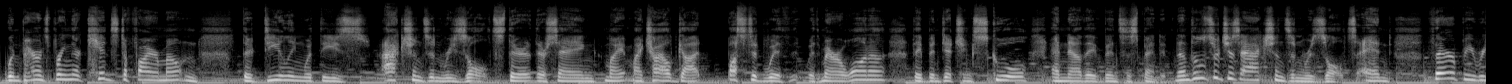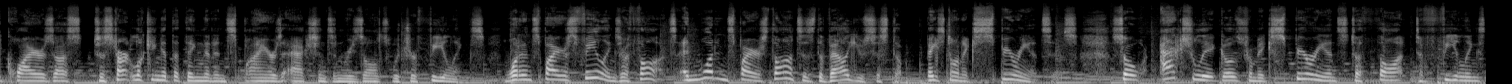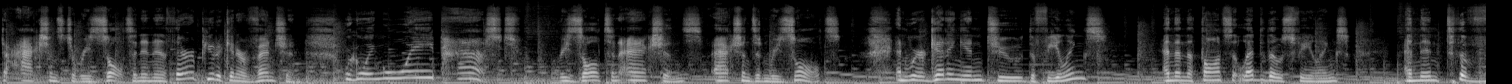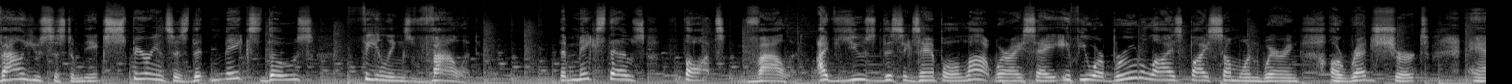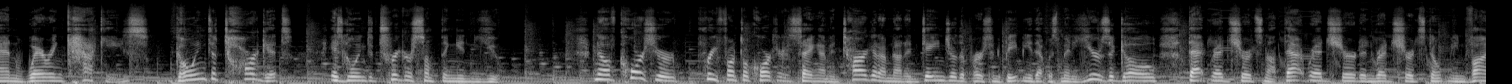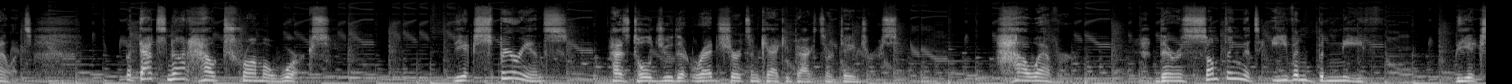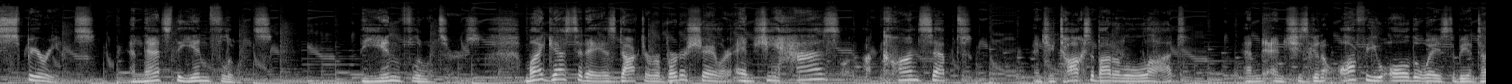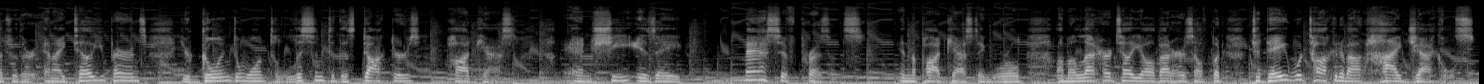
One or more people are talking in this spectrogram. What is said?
when parents bring their kids to Fire Mountain, they're dealing with these actions and results. They're they're saying my my child got busted with, with marijuana, they've been ditching school, and now they've been suspended. Now, those are just actions and results. And therapy requires us to start looking at the thing that inspires actions and results, which are feelings. What inspires feelings are thoughts, and what inspires thoughts is the value system based on experiences. So, actually, it goes from experience to thought to feelings to actions to results. And in a therapeutic intervention, we're going way past results and actions, actions and results. And we're getting into the feelings and then the thoughts that led to those feelings and then to the value system, the experiences that makes those feelings valid, that makes those thoughts valid. I've used this example a lot where I say if you are brutalized by someone wearing a red shirt and wearing khakis, going to Target is going to trigger something in you. Now, of course, your prefrontal cortex is saying, I'm in target, I'm not in danger. The person who beat me, that was many years ago. That red shirt's not that red shirt, and red shirts don't mean violence. But that's not how trauma works. The experience has told you that red shirts and khaki pants are dangerous. However, there is something that's even beneath the experience, and that's the influence. The influencers. My guest today is Dr. Roberta Shaler, and she has a concept and she talks about it a lot. And, and she's going to offer you all the ways to be in touch with her. And I tell you, parents, you're going to want to listen to this doctor's podcast. And she is a massive presence in the podcasting world. I'm going to let her tell you all about herself. But today we're talking about hijackals.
